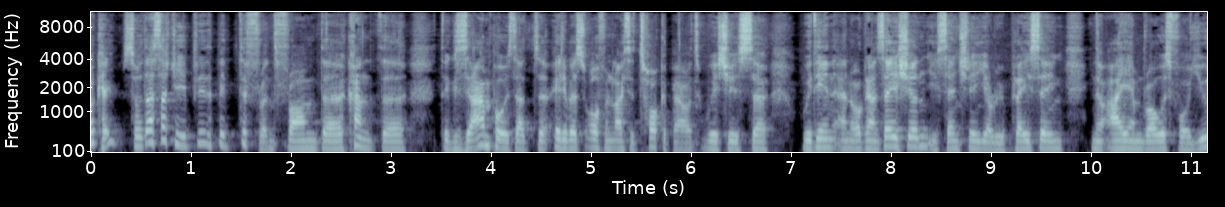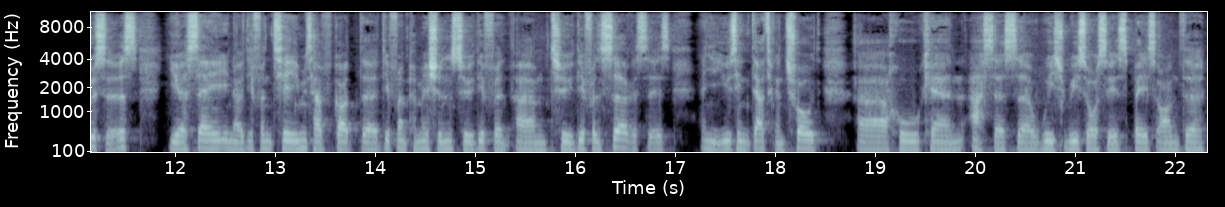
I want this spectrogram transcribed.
Okay, so that's actually a little bit different from the kind of the, the examples that uh, AWS often likes to talk about, which is uh, within an organization, essentially you're replacing, you know, IAM roles for users. You're saying, you know, different teams have got uh, different permissions to different um, to different services, and you're using that to control uh, who can access uh, which resources based on the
